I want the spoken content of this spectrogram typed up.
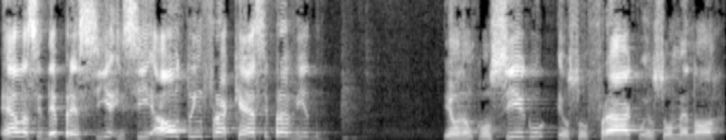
ela se deprecia e se auto-enfraquece para a vida. Eu não consigo, eu sou fraco, eu sou menor.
